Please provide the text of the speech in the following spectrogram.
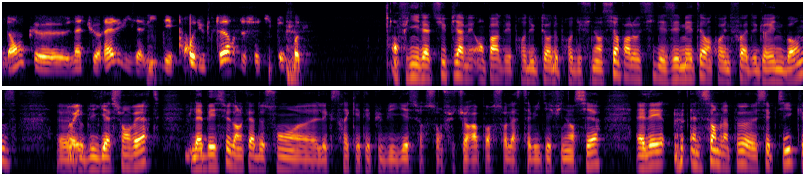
donc euh, naturel vis-à-vis des producteurs de ce type de produits. On finit là-dessus, Pierre, mais on parle des producteurs de produits financiers, on parle aussi des émetteurs, encore une fois, de green bonds, euh, d'obligations vertes. La BCE, dans le cadre de son euh, l'extrait qui a été publié sur son futur rapport sur la stabilité financière, elle, est, elle semble un peu euh, sceptique,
